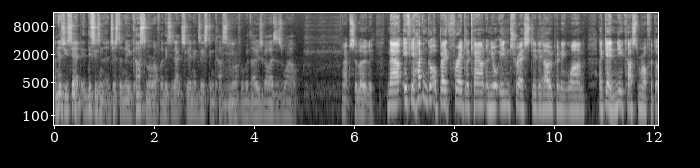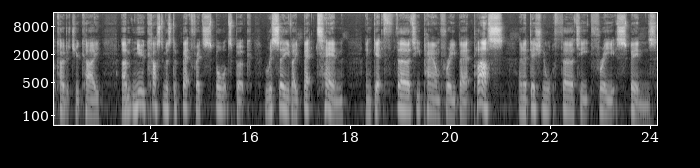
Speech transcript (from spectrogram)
And as you said, this isn't just a new customer offer. This is actually an existing customer mm. offer with those guys as well. Absolutely. Now, if you haven't got a Betfred account and you're interested in opening one, again, newcustomeroffer.co.uk. Um, new customers to Betfred Sportsbook receive a bet 10 and get £30 free bet plus an additional 30 free spins.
